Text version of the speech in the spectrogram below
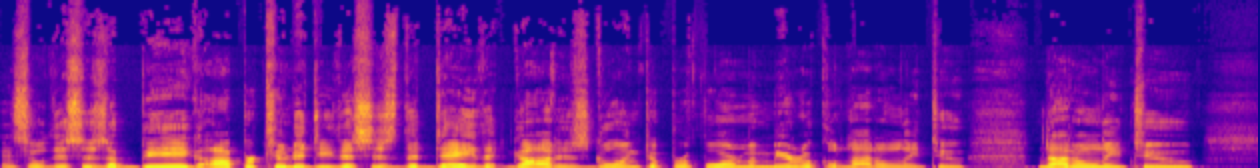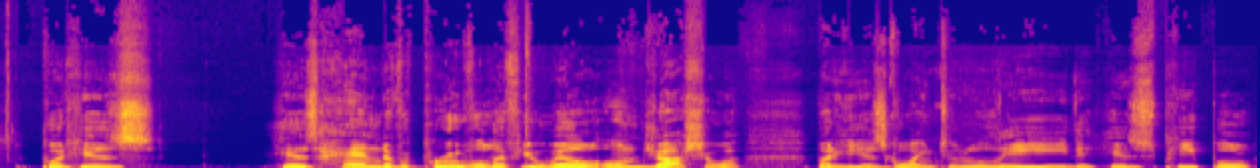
And so this is a big opportunity. This is the day that God is going to perform a miracle not only to not only to put his his hand of approval, if you will, on Joshua, but he is going to lead his people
